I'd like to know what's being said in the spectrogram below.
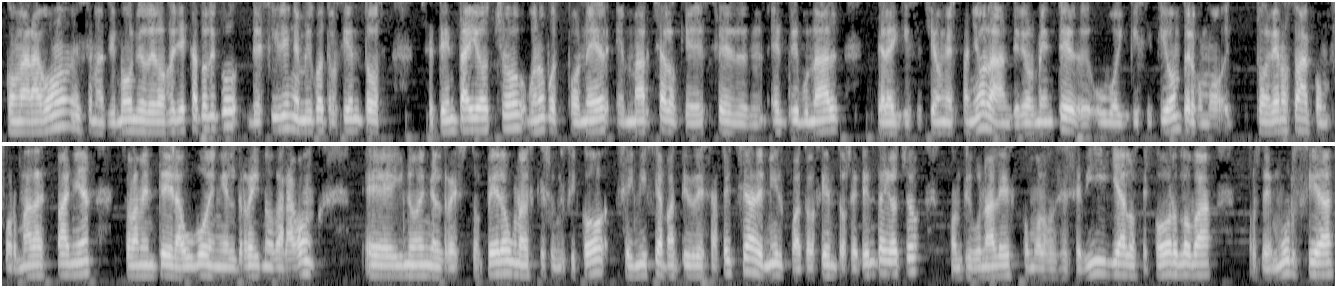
con Aragón, ese matrimonio de los reyes católicos, deciden en 1478, bueno, pues poner en marcha lo que es el, el Tribunal de la Inquisición española. Anteriormente eh, hubo Inquisición, pero como todavía no estaba conformada España, solamente la hubo en el Reino de Aragón eh, y no en el resto. Pero una vez que se unificó, se inicia a partir de esa fecha, de 1478, con tribunales como los de Sevilla, los de Córdoba, los de Murcia,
